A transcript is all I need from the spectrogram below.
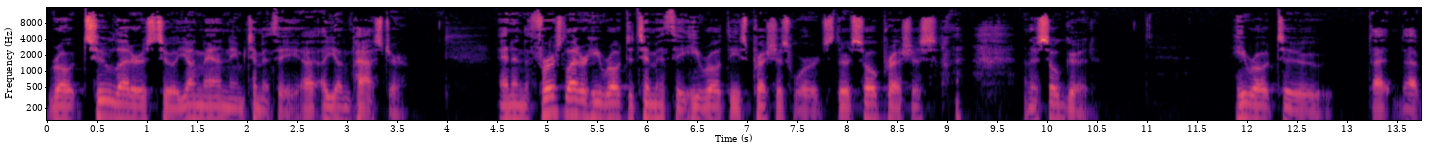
wrote two letters to a young man named Timothy, a, a young pastor. And in the first letter he wrote to Timothy, he wrote these precious words. They're so precious and they're so good. He wrote to that, that,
